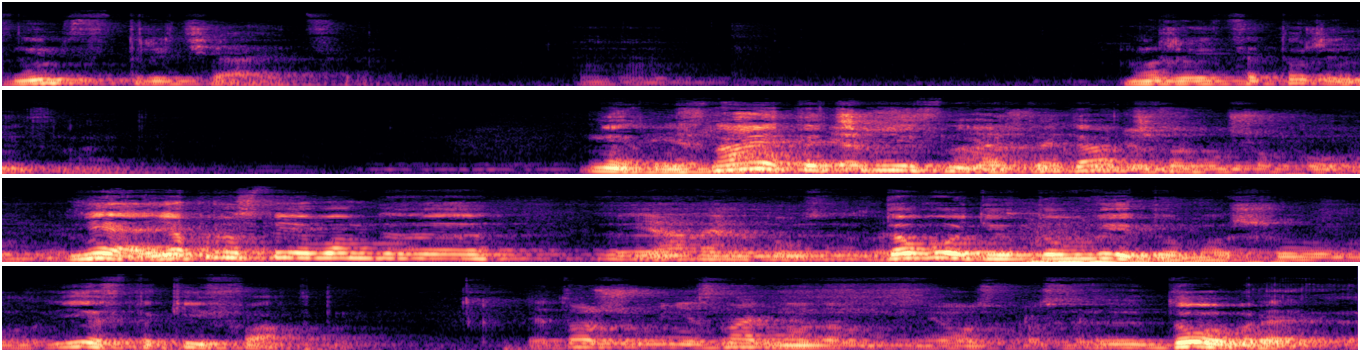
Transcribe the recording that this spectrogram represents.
з ним зустрічається. Може, ви це теж не знаєте? Ні, ви Я знаєте чи не знаєте? Я ж не за Глушаковим. Ні, я просто я вам е, е, Я не готов сказати. доводю до відома, що є такі факти. Для того, щоб мені знати, треба в нього спросити. Е, Добре. Е,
